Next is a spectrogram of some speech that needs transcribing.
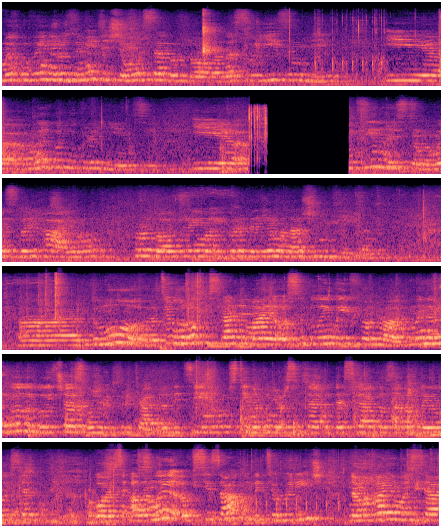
ми повинні розуміти, що ми в себе вдома, на своїй землі, і е, ми тут українці. І е, цінностями ми зберігаємо, продовжуємо і передаємо нашим дітям. Е, Тому цього року свято має особливий формат. Ми не робили величезного відкриття традиційного в стінах університету, де свято зародилося. Ось, але ми всі заходи цьогоріч намагаємося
